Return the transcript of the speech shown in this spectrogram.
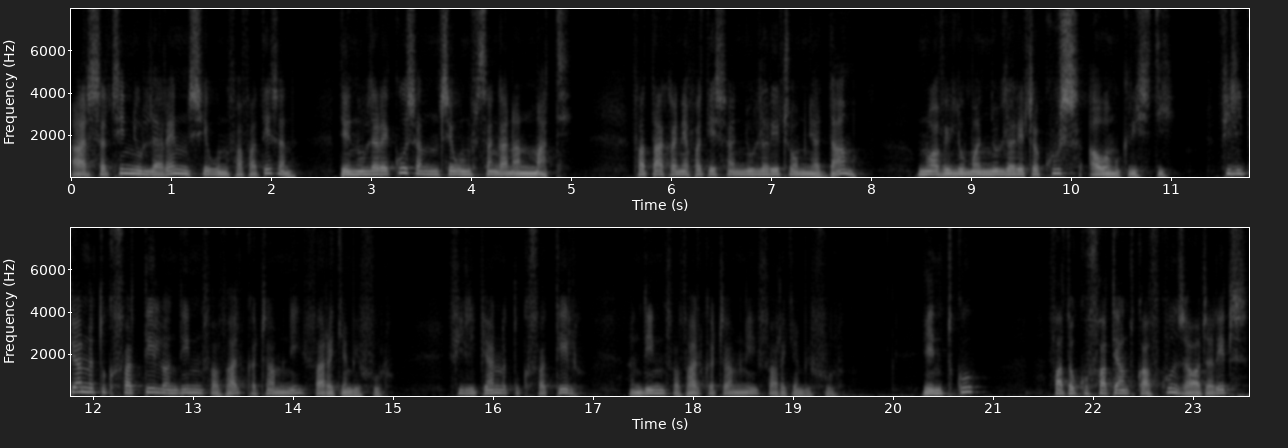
Ary satria ny olona iray no nisehoan'ny fahafatesana, dia ny olona iray kosa no nisehoan'ny fitsanganan'ny maty. Fa tahaka ny hafatesan'ny olona rehetra ao amin'i Adama, no haveloman'ny olona rehetra kosa ao amin'i Kristy. Filipiana toko fahatelo andininy fahavalo ka hatramin'ny faharaika ambin'ny folo Filipiana toko fahatelo andininy fahavalo ka hatramin'ny faharaika ambin'ny folo Eny tokoa, fantako ho faty antoka avokoa ny zavatra rehetra,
